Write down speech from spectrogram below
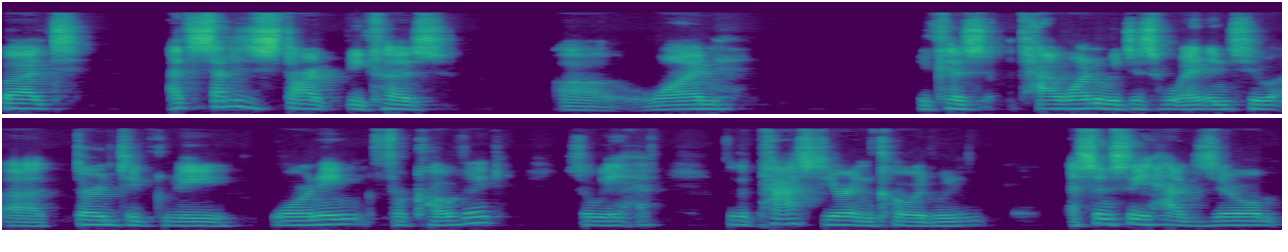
But I decided to start because uh, one, because Taiwan, we just went into a third degree warning for COVID. So we have, for the past year in COVID, we essentially had zero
